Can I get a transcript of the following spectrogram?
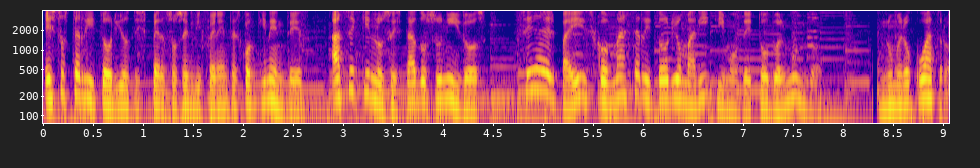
Estos territorios dispersos en diferentes continentes hace que en los Estados Unidos sea el país con más territorio marítimo de todo el mundo. Número 4.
